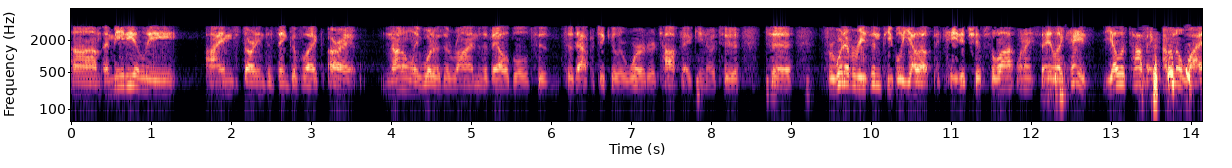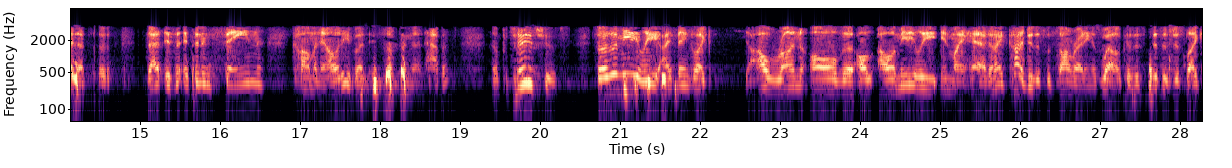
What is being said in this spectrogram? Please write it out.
um, immediately I'm starting to think of like, all right, not only what are the rhymes available to to that particular word or topic, you know, to to for whatever reason people yell out potato chips a lot when I say like, hey, yell a topic. I don't know why that's the that is it's an insane commonality, but it's something that happens. Uh, potato chips. So immediately I think like I'll run all the I'll I'll immediately in my head, and I kind of do this with songwriting as well because this is just like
